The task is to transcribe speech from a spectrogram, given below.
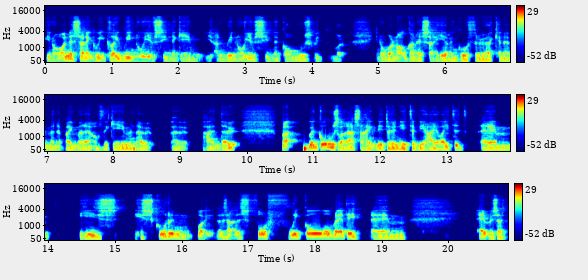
you know on the Cynic Weekly, we know you've seen the game and we know you've seen the goals. We, we're, you know, we're not going to sit here and go through a kind of minute by minute of the game and how it how it panned out. But with goals like this, I think they do need to be highlighted. Um, he's he's scoring what is that his fourth league goal already? Um, it was a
